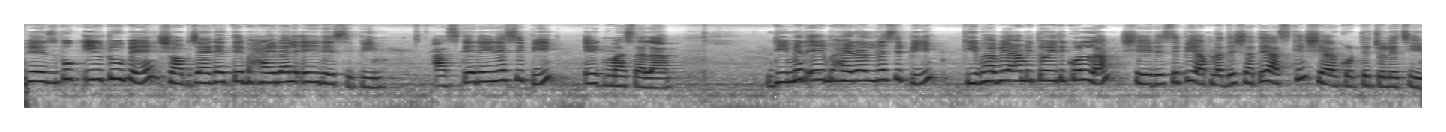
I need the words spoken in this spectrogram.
ফেসবুক, ইউটিউবে সব জায়গাতে ভাইরাল এই রেসিপি। আজকের এই রেসিপি এগ মশালা। ডিমের এই ভাইরাল রেসিপি কীভাবে আমি তৈরি করলাম, সেই রেসিপি আপনাদের সাথে আজকে শেয়ার করতে চলেছি।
